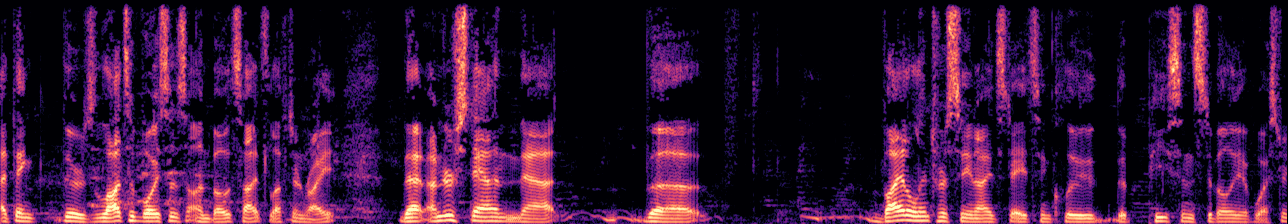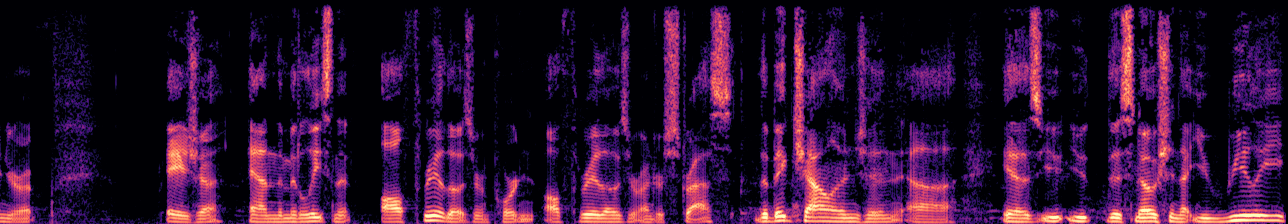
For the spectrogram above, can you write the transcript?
I think there's lots of voices on both sides, left and right, that understand that the vital interests of the United States include the peace and stability of Western Europe, Asia, and the Middle East, and that all three of those are important. All three of those are under stress. The big challenge in, uh, is you, you, this notion that you really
